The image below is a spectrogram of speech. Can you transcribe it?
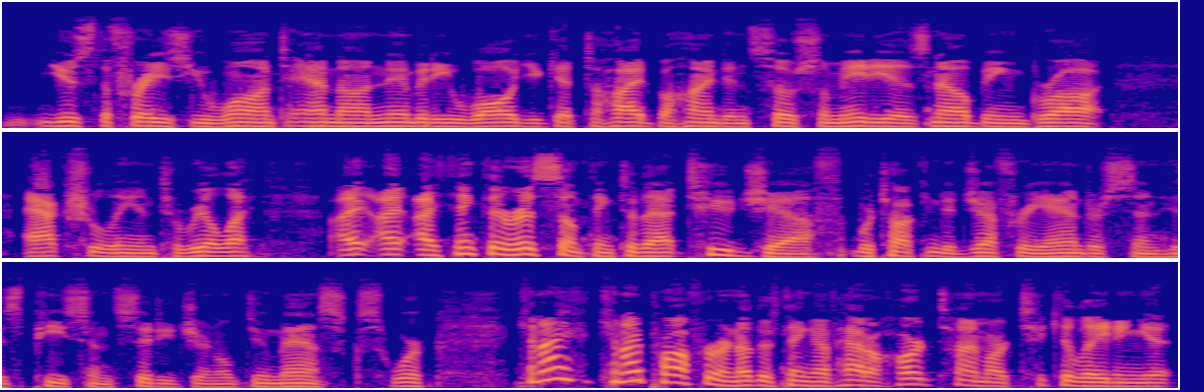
use the phrase you want, anonymity wall you get to hide behind in social media is now being brought actually into real life. I, I, I, think there is something to that too, Jeff. We're talking to Jeffrey Anderson, his piece in City Journal, Do Masks Work? Can I, can I proffer another thing? I've had a hard time articulating it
